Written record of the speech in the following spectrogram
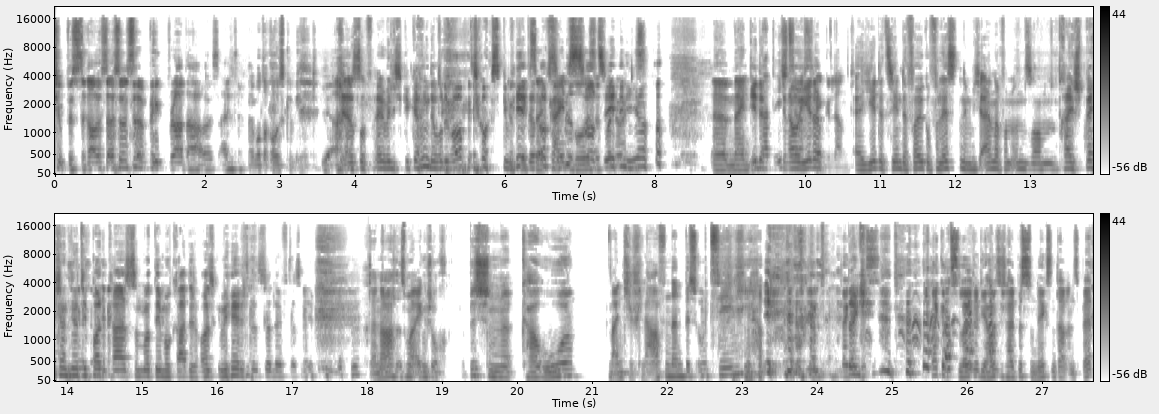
Du bist raus aus unserem Big Brother Haus, Alter. Da wurde rausgewählt. Ja. Der ist doch freiwillig gegangen. Der wurde überhaupt nicht rausgewählt. Der halt keine Rose von hier. Ähm, nein, den Jede- hatte ich genau, jeder- kennengelernt. Äh, jede zehnte Folge verlässt nämlich einer von unseren drei Sprechern hier die Podcasts und wird demokratisch ausgewählt. So läuft das nicht. Danach ist man eigentlich auch ein bisschen K.O. Manche schlafen dann bis um 10. Ja. Da da gibt's Leute, die hauen sich halt bis zum nächsten Tag ins Bett.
